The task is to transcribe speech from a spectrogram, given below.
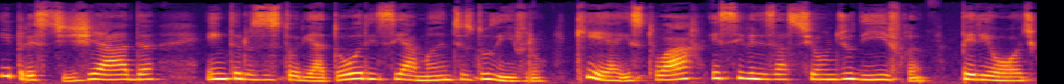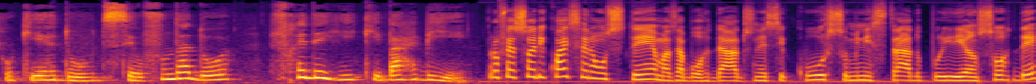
e prestigiada entre os historiadores e amantes do livro, que é a Histoire et Civilisation du Livre, periódico que herdou de seu fundador, Frédéric Barbier. Professor, e quais serão os temas abordados nesse curso ministrado por Ian Sordet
